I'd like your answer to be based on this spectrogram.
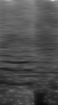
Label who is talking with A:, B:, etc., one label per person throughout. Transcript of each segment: A: breath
